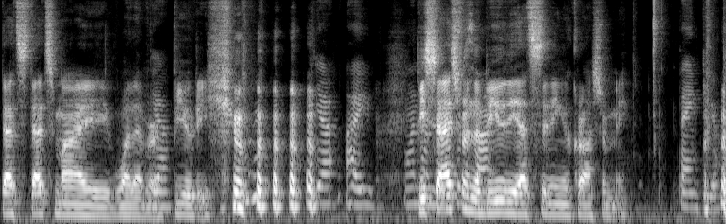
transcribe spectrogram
That's that's my whatever Yeah. beauty. Yeah, I. Besides from the beauty that's sitting across from me. Thank you.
